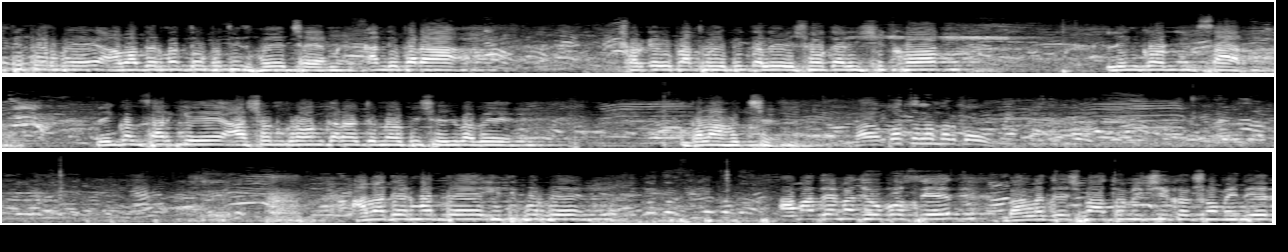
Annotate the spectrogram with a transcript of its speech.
ইতিপূর্বে আমাদের মধ্যে উপস্থিত হয়েছেন কান্দিপাড়া সরকারি প্রাথমিক বিদ্যালয়ের সহকারী শিক্ষক লিঙ্কন স্যার। লিঙ্কন স্যারকে আসন গ্রহণ করার জন্য বিশেষভাবে বলা হচ্ছে। হ্যাঁ, কত নাম্বার আমাদের মধ্যে ইতিপূর্বে আমাদের মাঝে উপস্থিত বাংলাদেশ প্রাথমিক শিক্ষক সমিতির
